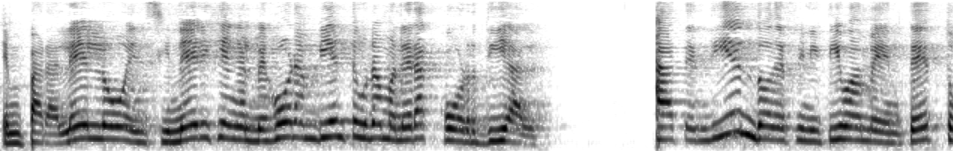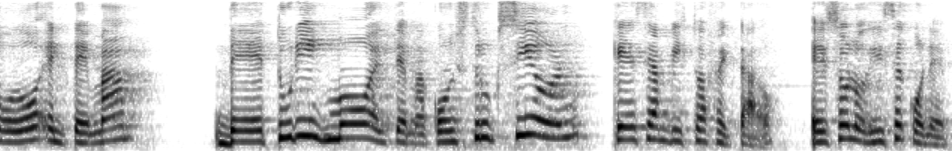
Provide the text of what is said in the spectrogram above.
en paralelo, en sinergia, en el mejor ambiente, de una manera cordial, atendiendo definitivamente todo el tema de turismo, el tema construcción, que se han visto afectados. Eso lo dice CONEP.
